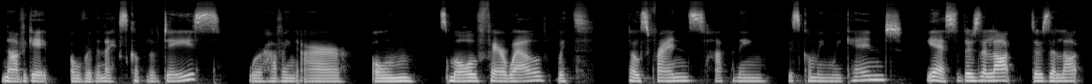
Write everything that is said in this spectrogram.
navigate over the next couple of days. We're having our own small farewell with close friends happening this coming weekend. Yeah, so there's a lot there's a lot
